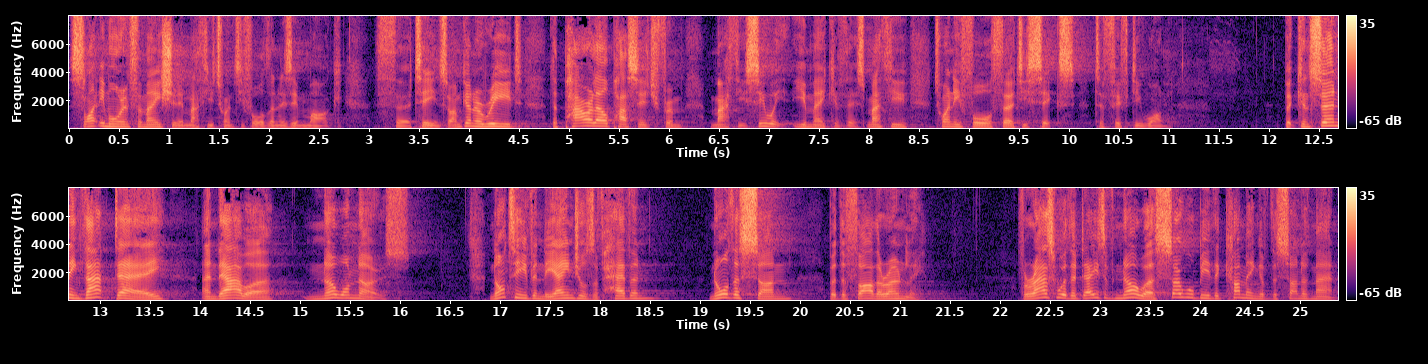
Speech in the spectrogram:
slightly more information in Matthew 24 than is in Mark 13. So I'm going to read the parallel passage from Matthew. See what you make of this. Matthew 24, 36 to 51. But concerning that day and hour, no one knows, not even the angels of heaven, nor the Son, but the Father only. For as were the days of Noah, so will be the coming of the Son of Man.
